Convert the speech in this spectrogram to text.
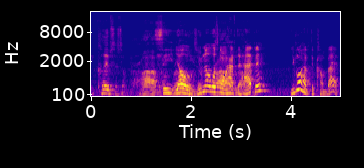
Eclipse is a problem. See, bro. yo, He's you know what's gonna have to happen? You're gonna have to come back.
